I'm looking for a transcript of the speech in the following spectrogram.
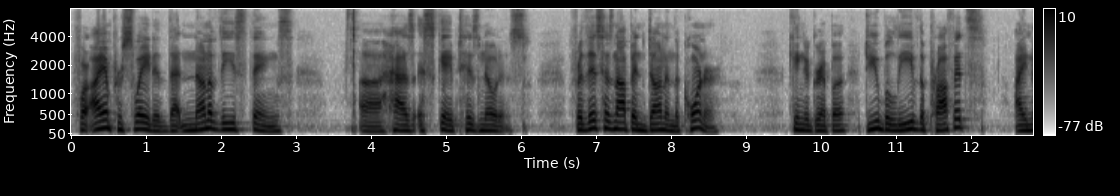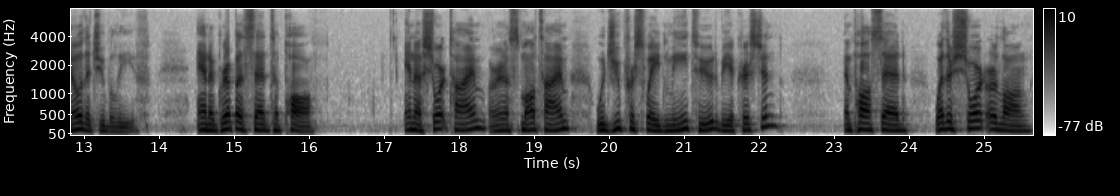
For I am persuaded that none of these things uh, has escaped his notice. For this has not been done in the corner. King Agrippa, do you believe the prophets? I know that you believe. And Agrippa said to Paul, In a short time, or in a small time, would you persuade me too to be a Christian? And Paul said, Whether short or long,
